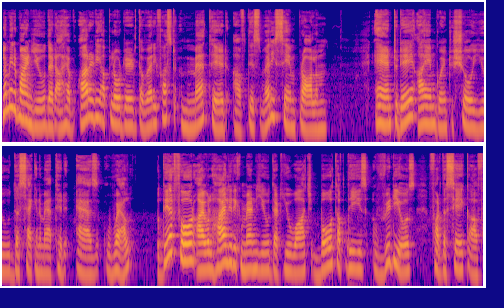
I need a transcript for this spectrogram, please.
Let me remind you that I have already uploaded the very first method of this very same problem and today I am going to show you the second method as well. Therefore, I will highly recommend you that you watch both of these videos for the sake of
